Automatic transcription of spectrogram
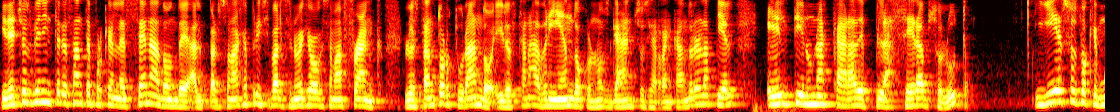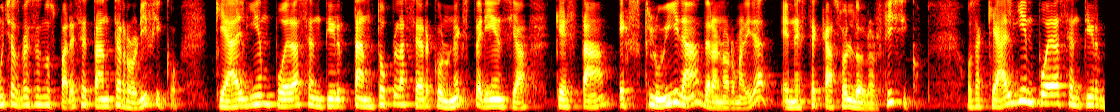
Y de hecho es bien interesante porque en la escena donde al personaje principal, si no me equivoco, se llama Frank, lo están torturando y lo están abriendo con unos ganchos y arrancándole la piel, él tiene una cara de placer absoluto. Y eso es lo que muchas veces nos parece tan terrorífico, que alguien pueda sentir tanto placer con una experiencia que está excluida de la normalidad, en este caso el dolor físico. O sea, que alguien pueda sentir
